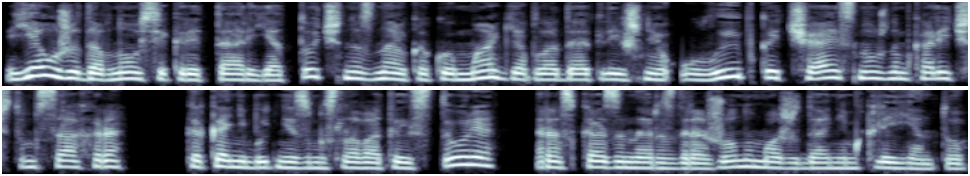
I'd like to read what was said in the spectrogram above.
Я уже давно секретарь, я точно знаю, какой магией обладает лишняя улыбка, чай с нужным количеством сахара, какая-нибудь незамысловатая история, рассказанная раздраженному ожиданием клиенту.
